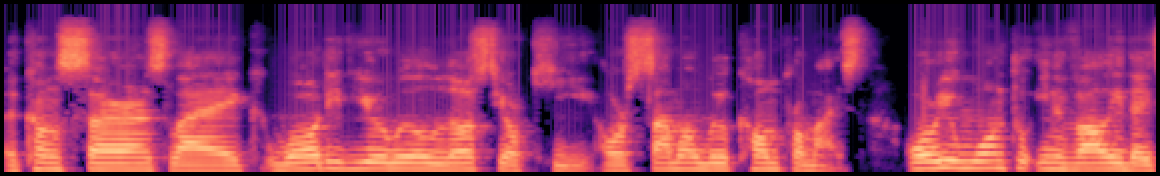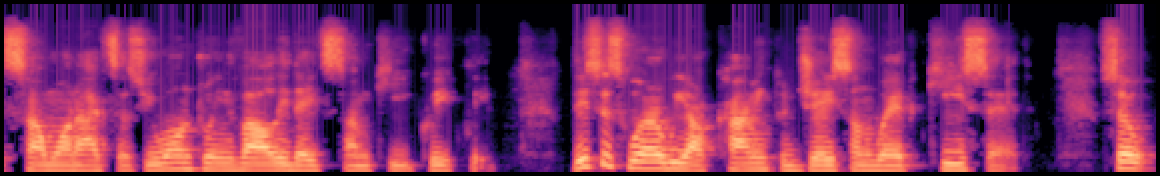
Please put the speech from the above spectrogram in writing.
uh, concerns like, what if you will lose your key or someone will compromise or you want to invalidate someone access, you want to invalidate some key quickly. This is where we are coming to JSON Web Key Set. So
